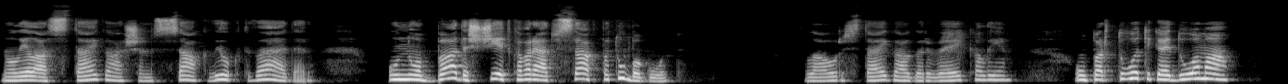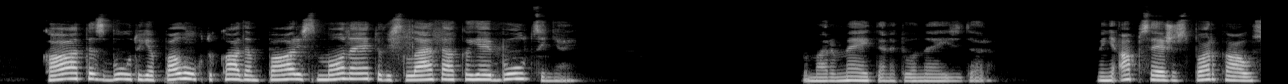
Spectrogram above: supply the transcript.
No lielās staigāšanas sāk vilkt vēderu, un no bada šķiet, ka varētu sākt pat ubagot. Laura staigā gar veikaliem, un par to tikai domā, kā tas būtu, ja palūgtu kādam pāris monētu vislētākajai bulciņai. Tomēr meitene to neizdara. Viņa apsēžas parkā uz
